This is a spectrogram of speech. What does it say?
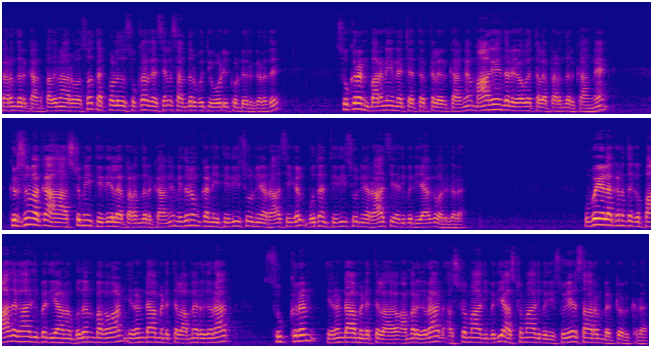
பிறந்திருக்காங்க பதினாறு வருஷம். தற்பொழுது சுக்கர திசையில் சந்திரபுத்தி ஓடிக்கொண்டு இருக்கிறது. சுக்கிரன் பரணி நட்சத்திரத்தில் இருக்காங்க. மாகேந்திர யோகத்தில் பிறந்திருக்காங்க. கிருஷ்ணவக்க அஷ்டமி திதியில் பிறந்திருக்காங்க. மிதுனம் கன்னி திதிசூன்ய ராசிகள். புதன் திதிசூன்ய ராசி அதிபதியாக வருகிறார். உபயலக்கணத்துக்கு பாதகாதிபதியான புதன் பகவான் இரண்டாம் இடத்தில் அமர்கிறார். சுக்ரன் இரண்டாம் இடத்தில் அமர்கிறார். அஷ்டமாதிபதி அஷ்டமாதிபதி சுயசாரம் பெற்றிருக்கிறார்.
